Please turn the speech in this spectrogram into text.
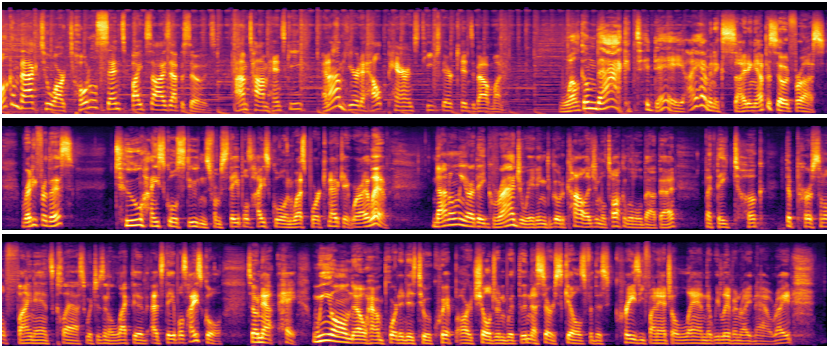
Welcome back to our Total Sense Bite Size episodes. I'm Tom Hensky, and I'm here to help parents teach their kids about money. Welcome back. Today, I have an exciting episode for us. Ready for this? Two high school students from Staples High School in Westport, Connecticut, where I live. Not only are they graduating to go to college, and we'll talk a little about that, but they took the personal finance class, which is an elective at Staples High School. So now, hey, we all know how important it is to equip our children with the necessary skills for this crazy financial land that we live in right now, right?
